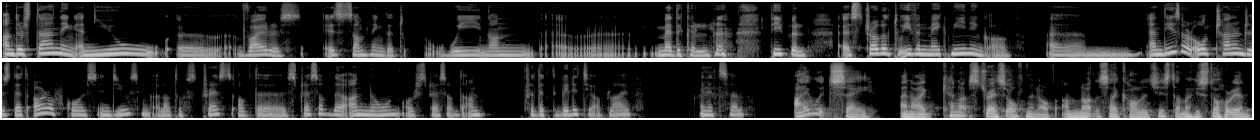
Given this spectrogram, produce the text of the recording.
understanding a new uh, virus is something that we non uh, medical people uh, struggle to even make meaning of. Um, and these are all challenges that are, of course, inducing a lot of stress of the stress of the unknown or stress of the unpredictability of life in itself. I would say, and I cannot stress often enough, I'm not a psychologist, I'm a historian.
